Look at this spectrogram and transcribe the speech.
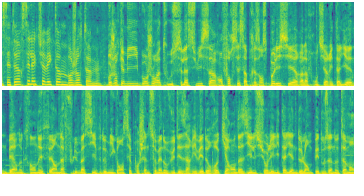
À 7h, c'est l'actu avec Tom. Bonjour Tom. Bonjour Camille, bonjour à tous. La Suisse a renforcé sa présence policière à la frontière italienne. Berne craint en effet un afflux massif de migrants ces prochaines semaines au vu des arrivées de requérants d'asile sur l'île italienne de Lampedusa notamment.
